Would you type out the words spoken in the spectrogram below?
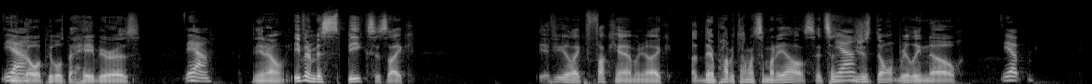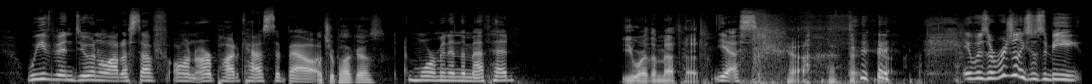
Yeah. you know what people's behavior is. Yeah. You know, even misspeaks is like, if you're like fuck him, and you're like, uh, they're probably talking about somebody else. It's Yeah. you just don't really know. Yep. We've been doing a lot of stuff on our podcast about What's your podcast? Mormon and the meth head. You are the meth head. Yes. Yeah. It was originally supposed to be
